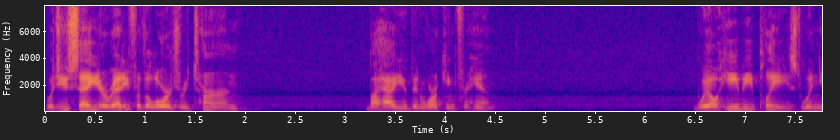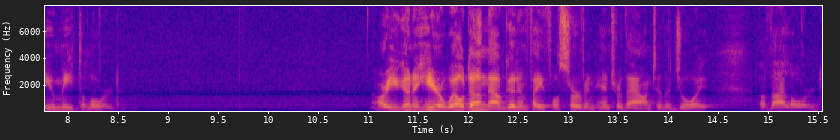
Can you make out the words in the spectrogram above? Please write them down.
Would you say you're ready for the Lord's return by how you've been working for Him? Will He be pleased when you meet the Lord? Are you going to hear, Well done, thou good and faithful servant, enter thou into the joy of thy Lord?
